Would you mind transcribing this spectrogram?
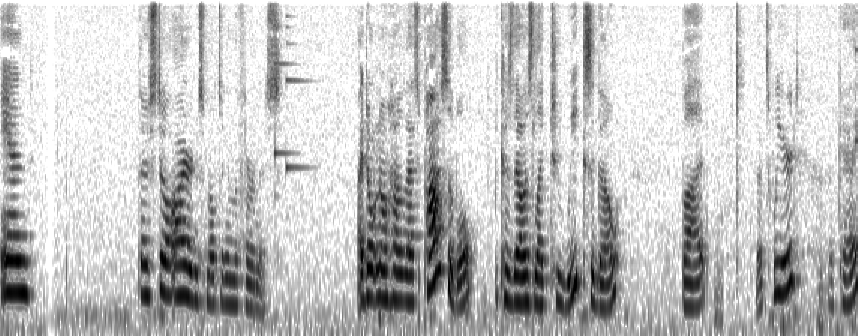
And there's still iron smelting in the furnace. I don't know how that's possible, because that was like two weeks ago, but that's weird, okay?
